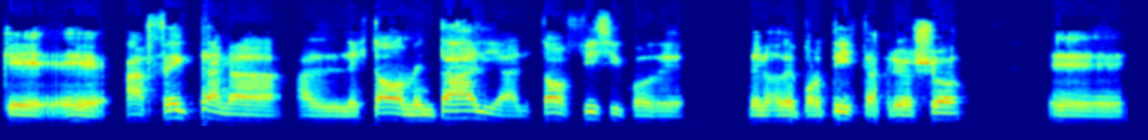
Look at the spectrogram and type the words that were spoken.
que eh, afectan al estado mental y al estado físico de, los deportistas, creo yo. Eh,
